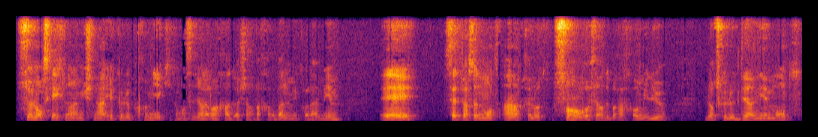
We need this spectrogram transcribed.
selon ce qui est écrit dans la Mishnah, il n'y a que le premier qui commence à dire la bracha de Hachar Bacharban, Mikola Amim, et cette personne monte un après l'autre, sans refaire de bracha au milieu, lorsque le dernier monte,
